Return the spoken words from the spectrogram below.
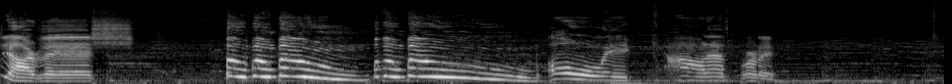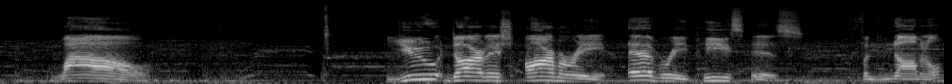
Darvish. Boom, boom, boom. Boom, boom, boom. Holy cow, that's pretty. Wow. Yu Darvish Armory. Every piece is phenomenal.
